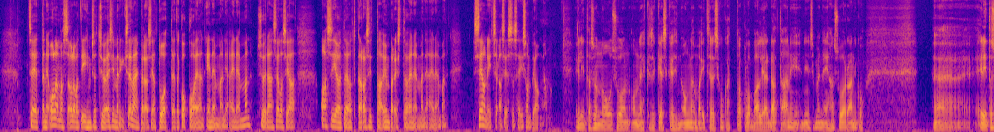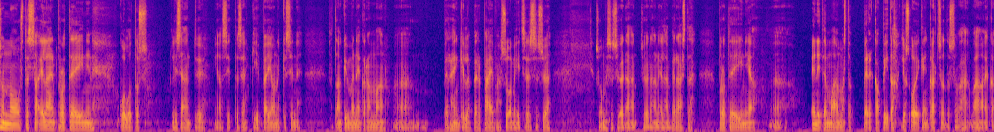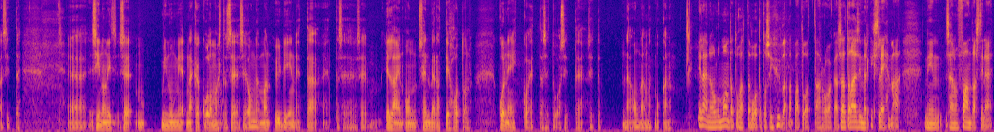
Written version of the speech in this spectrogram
Se, että ne olemassa olevat ihmiset syö esimerkiksi eläinperäisiä tuotteita koko ajan enemmän ja enemmän. Syödään sellaisia asioita, jotka rasittaa ympäristöä enemmän ja enemmän. Se on itse asiassa se isompi ongelma. Elintason nousu on, on ehkä se keskeisin ongelma. Itse asiassa kun katsoo globaalia dataa, niin, niin se menee ihan suoraan niin kuin elintason noustessa eläinproteiinin kulutus lisääntyy ja sitten se kiipeää jonnekin sinne 110 grammaan per henkilö per päivä. Suomi itse asiassa syö, Suomessa syödään, syödään eläinperäistä proteiinia eniten maailmasta per capita, jos oikein katson tuossa vähän, vähän aikaa sitten. Siinä on se minun näkökulmasta se, se ongelman ydin, että, että se, se eläin on sen verran tehoton koneikko, että se tuo sitten, sitten nämä ongelmat mukana. Eläin on ollut monta tuhatta vuotta tosi hyvä tapa tuottaa ruokaa. Jos ajatellaan esimerkiksi lehmää, niin sehän on fantastinen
